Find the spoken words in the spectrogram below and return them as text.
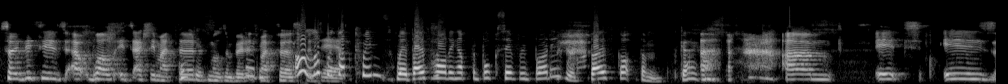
So this is uh, well, it's actually my third with Mills and Boon. It's my first. Oh, look, we've got twins. We're both holding up the books. Everybody, we've both got them. Go. um, it is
